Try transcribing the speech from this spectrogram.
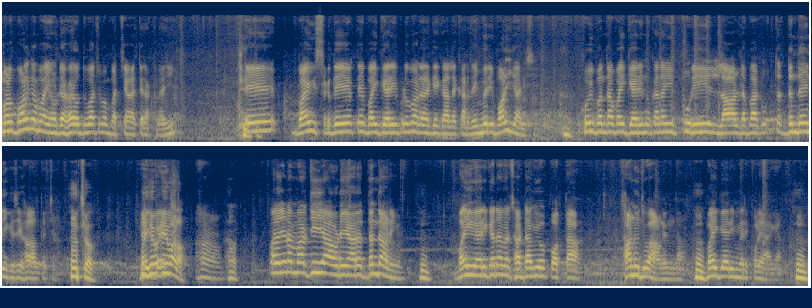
ਮਤਲਬ ਬੋਲੀਆਂ ਬਾਜੀ ਉੱਡਿਆ ਫਿਰ ਉਦੋਂ ਬਾਅਦ ਚ ਮੈਂ ਬੱਚਾ ਇੱਥੇ ਰੱਖ ਲਿਆ ਜੀ। ਤੇ ਬਾਈ ਸੁਖਦੇਵ ਤੇ ਬਾਈ ਗੈਰੀ ਭਲਵਾਨ ਵਰਗੇ ਗੱਲ ਕਰਦੇ ਮੇਰੀ ਬਾਹਲੀ ਯਾਰੀ ਸੀ। ਕੋਈ ਬੰਦਾ ਬਾਈ ਗੈਰੀ ਨੂੰ ਕਹਿੰਦਾ ਵੀ ਪੂਰੀ ਲਾਲ ਡੱਬਾ ਉੱਤਰ ਦਿੰਦਾ ਹੀ ਨਹੀਂ ਕਿਸੇ ਹਾਲਤ 'ਚ। ਅੱਛਾ। ਇਹ ਇਹ ਵਾਲਾ। ਹਾਂ। ਹਾਂ। ਉਹ ਜਿਹੜਾ ਮਰਜ਼ੀ ਆਵੜੇ ਯਾਰ ਦੰਦਾ ਨਹੀਂ ਹੂੰ। ਬਾਈ ਗੈਰੀ ਕਹਿੰਦਾ ਫਿਰ ਸਾਡਾ ਵੀ ਉਹ ਪੋਤਾ ਸਾਨੂੰ ਜਵਾਬ ਨਹੀਂ ਦਿੰਦਾ। ਬਾਈ ਗੈਰੀ ਮੇਰੇ ਕੋਲੇ ਆ ਗਿਆ। ਹੂੰ।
